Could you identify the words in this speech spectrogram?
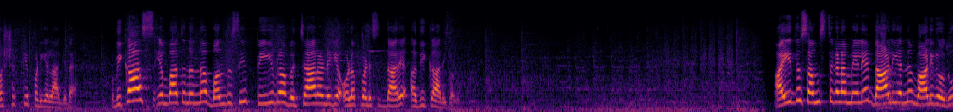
ವಶಕ್ಕೆ ಪಡೆಯಲಾಗಿದೆ. ವಿಕಾಸ್ ಎಂಬಾತನನ್ನ ಬಂಧಿಸಿ ತೀವ್ರ ವಿಚಾರಣೆಗೆ ಒಳಪಡಿಸಿದ್ದಾರೆ ಅಧಿಕಾರಿಗಳು. ಐದು ಸಂಸ್ಥೆಗಳ ಮೇಲೆ ದಾಳಿಯನ್ನ ಮಾಡಿರೋದು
